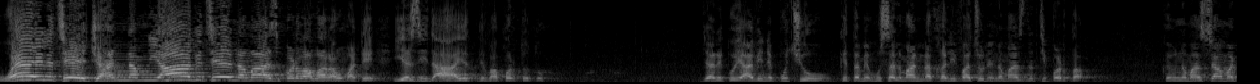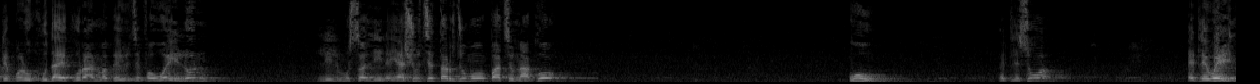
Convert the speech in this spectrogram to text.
વૈલ છે, જહન્નમની આગ છે, નમાઝ પડવા વાળાઓ માટે. યઝીદ આ આયતને વાપરતો હતો જ્યારે કોઈ આવીને પૂછ્યું કે તમે મુસલમાનના ખલીફા છો ને નમાઝ નથી પડતા, કહ્યું, નમાઝ શા માટે પડવું ખુદાએ કુરાનમાં કહ્યું છે, ફવૈલુન લીલ મુસલ્લીન. અહીંયા શું છે તરજુમો? પાછો નાખો. ઉ એટલે શું એટલે વૈલ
